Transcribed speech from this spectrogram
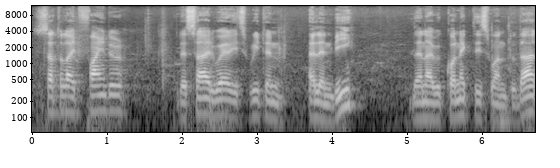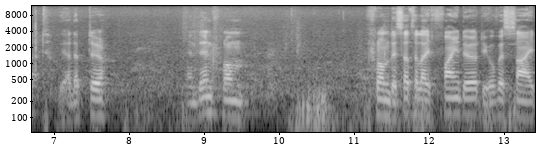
satellite finder the side where it's written LNB. Then I will connect this one to that, the adapter. And then from, from the satellite finder, the other side,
